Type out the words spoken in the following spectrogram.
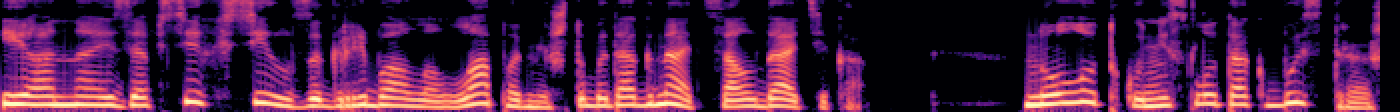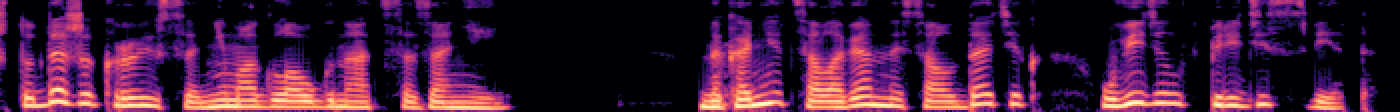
И она изо всех сил загребала лапами, чтобы догнать солдатика. Но лодку несло так быстро, что даже крыса не могла угнаться за ней. Наконец оловянный солдатик увидел впереди свет.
